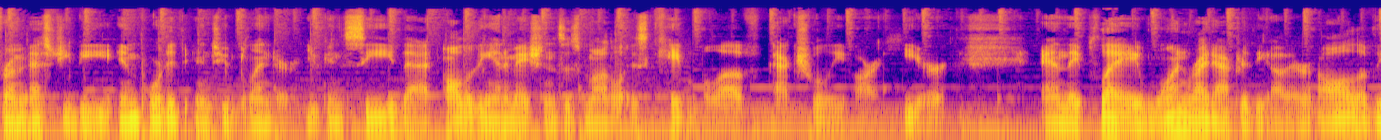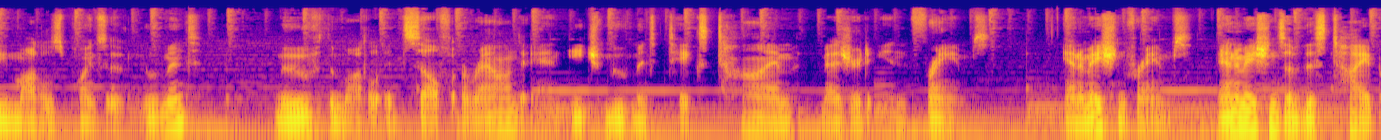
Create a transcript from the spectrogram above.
from SGB imported into Blender. You can see that all of the animations this model is capable of actually are here, and they play one right after the other. All of the model's points of movement move the model itself around, and each movement takes time measured in frames. Animation frames. Animations of this type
